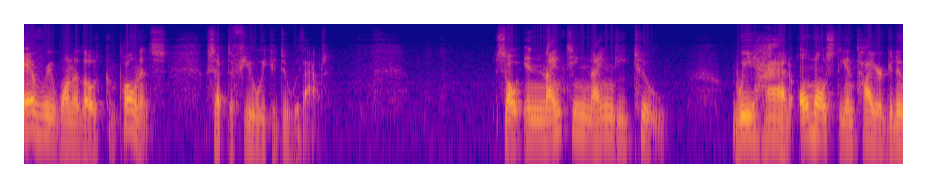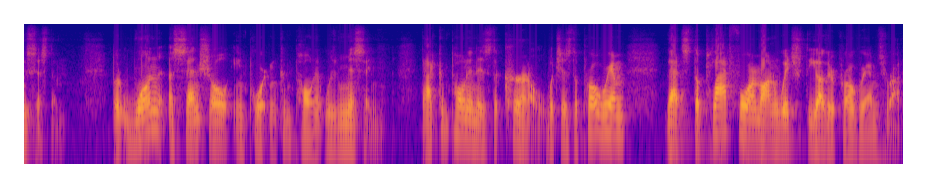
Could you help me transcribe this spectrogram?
every one of those components, except a few we could do without. So in 1992, we had almost the entire GNU system, but one essential important component was missing. That component is the kernel, which is the program that's the platform on which the other programs run.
